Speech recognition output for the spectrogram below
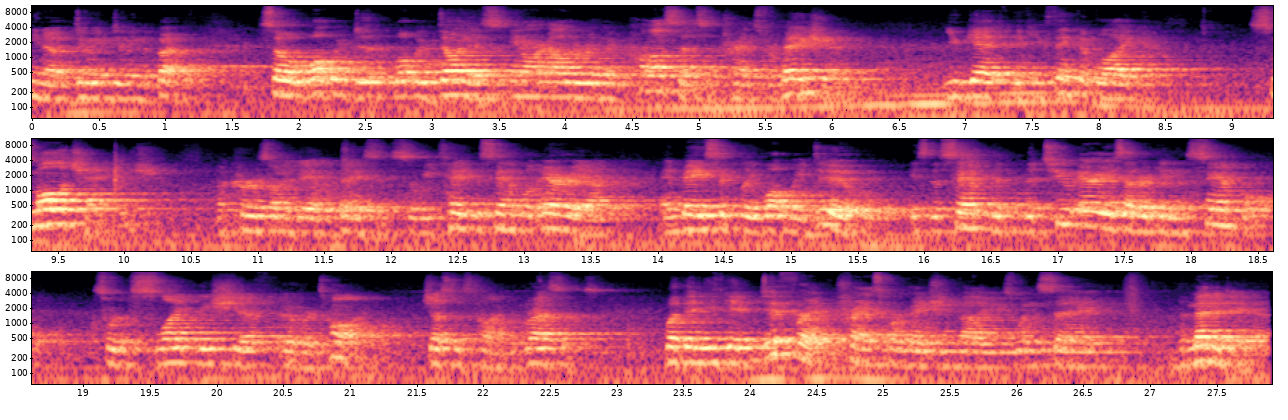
You know, doing, doing the both. So what we've, do, what we've done is in our algorithmic process of transformation, you get, if you think of like small change, occurs on a daily basis. So we take the sampled area, and basically what we do is the, sam the, the two areas that are getting sampled sort of slightly shift over time, just as time progresses. But then you get different transformation values when, say, the metadata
